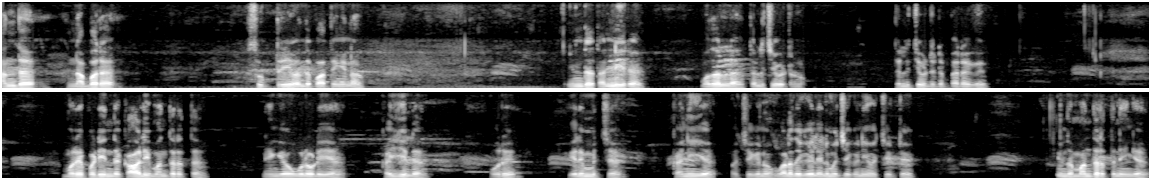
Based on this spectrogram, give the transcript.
அந்த நபரை சுற்றி வந்து பார்த்திங்கன்னா இந்த தண்ணீரை முதல்ல தெளித்து விட்டுறணும். தெளித்து விட்டுட்ட பிறகு முறைப்படி இந்த காளி மந்திரத்தை நீங்கள் உங்களுடைய கையில் ஒரு எலுமிச்சை கனியை வச்சுக்கணும். வலது கையில் எலுமிச்சை கனியை வச்சுட்டு இந்த மந்திரத்தை நீங்கள்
